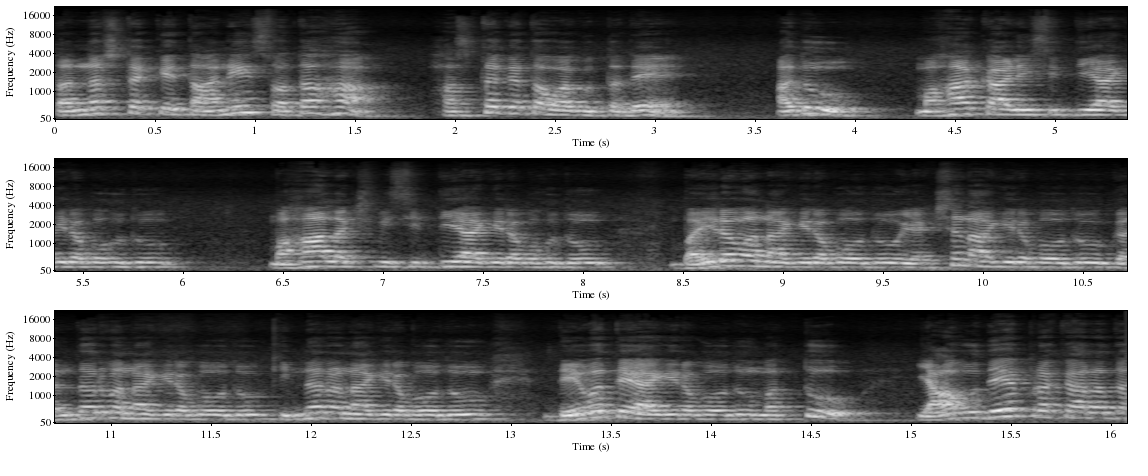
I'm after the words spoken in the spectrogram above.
ತನ್ನಷ್ಟಕ್ಕೆ ತಾನೇ ಸ್ವತಃ ಹಸ್ತಗತವಾಗುತ್ತದೆ. ಅದು ಮಹಾಕಾಳಿ ಸಿದ್ಧಿಯಾಗಿರಬಹುದು, ಮಹಾಲಕ್ಷ್ಮಿ ಸಿದ್ಧಿಯಾಗಿರಬಹುದು, ಭೈರವನಾಗಿರಬಹುದು, ಯಕ್ಷನಾಗಿರಬಹುದು, ಗಂಧರ್ವನಾಗಿರಬಹುದು, ಕಿನ್ನರನಾಗಿರಬಹುದು, ದೇವತೆ ಆಗಿರಬಹುದು ಮತ್ತು ಯಾವುದೇ ಪ್ರಕಾರದ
